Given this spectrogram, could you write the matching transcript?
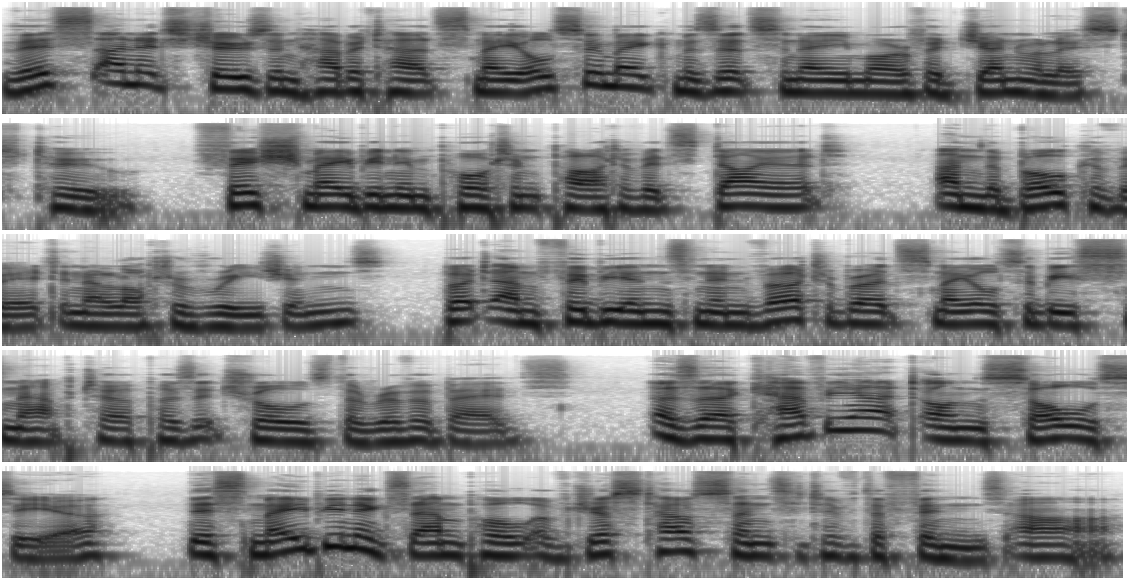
This and its chosen habitats may also make Mizutsune more of a generalist too, Fish may be an important part of its diet, and the bulk of it in a lot of regions, but amphibians and invertebrates may also be snapped up as it trawls the riverbeds. As a caveat on Soulseer, this may be an example of just how sensitive the fins are.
